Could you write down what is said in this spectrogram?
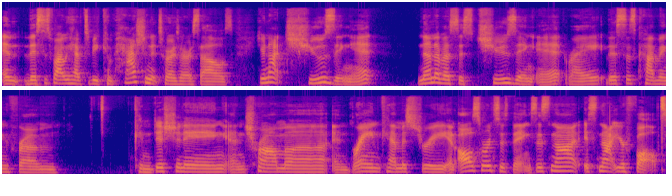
and this is why we have to be compassionate towards ourselves. You're not choosing it. None of us is choosing it, right? This is coming from conditioning and trauma and brain chemistry and all sorts of things. It's not it's not your fault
